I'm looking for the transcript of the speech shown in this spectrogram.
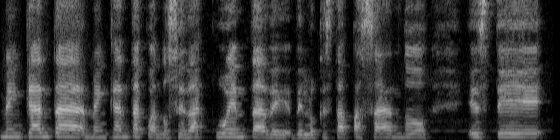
Me encanta, me encanta cuando se da cuenta de, de lo que está pasando. Este,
